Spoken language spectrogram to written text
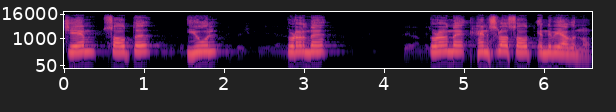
Cheam south Ewell തുടർന്ന് തുടർന്ന് ഹെൻസ്ലോ സൗത്ത് എന്നിവയാകുന്നു.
